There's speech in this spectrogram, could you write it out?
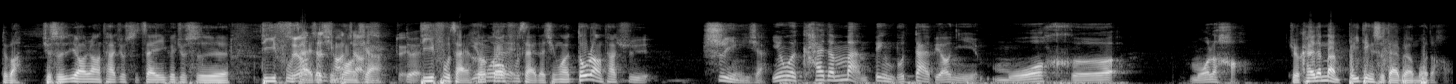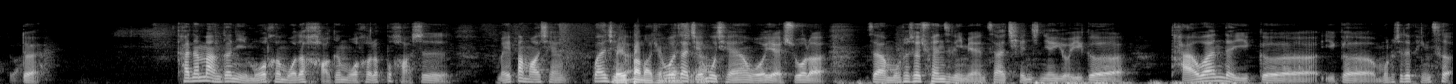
对吧？就是要让它就是在一个就是低负载的情况下对低负载和高负载的情况都让它去适应一下。因为开得慢，并不代表你磨合磨了好。就开得慢不一定是代表磨得好，对吧？对，开得慢跟你磨合磨得好跟磨合的不好是没半毛钱关系的。没半毛钱因为在节目前我也说了，在摩托车圈子里面，在前几年有一个台湾的一个一个摩托车的评测，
